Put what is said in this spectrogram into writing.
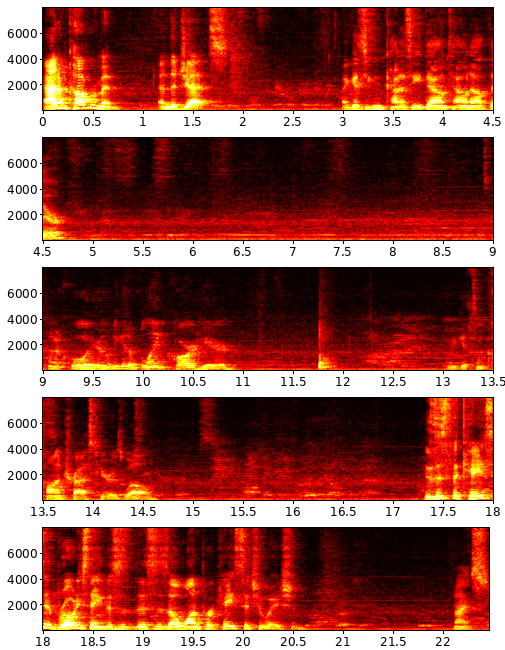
Adam Kupperman and the Jets. I guess you can kind of see downtown out there. It's kind of cool. Here, let me get a blank card here. Let me get some contrast here as well. Is this the case? It Brody saying this is this is a one per case situation. Nice.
